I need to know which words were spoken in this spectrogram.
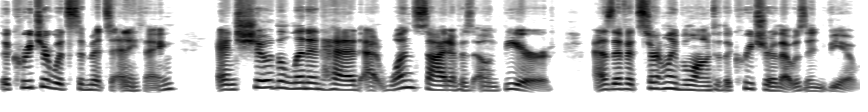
The creature would submit to anything and showed the linen head at one side of his own beard, as if it certainly belonged to the creature that was in view.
